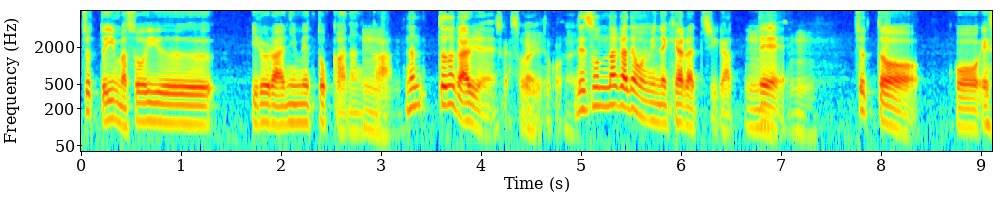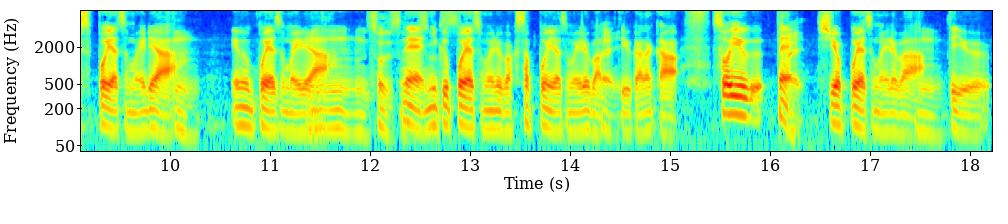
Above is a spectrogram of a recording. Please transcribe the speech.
ちょっと今そういういろいろアニメとかなんか、うん、なんとなくあるじゃないですかそういうとこ。ろ、はい。はい、でその中でもみんなキャラ違って、うんうん、ちょっとこう S っぽいやつもいりゃ、うん、M っぽいやつもいりゃ、うんうんね、肉っぽいやつもいれば草っぽいやつもいればっていうか、はい、なんかそういうね、はい、塩っぽいやつもいればっていう、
